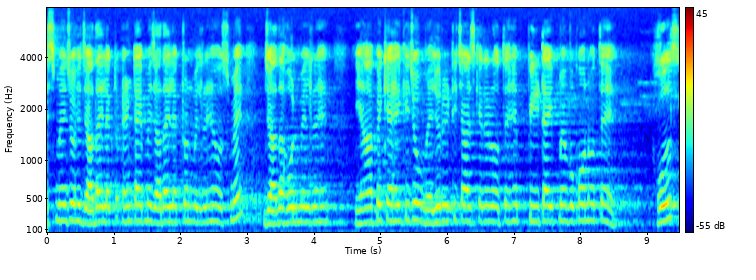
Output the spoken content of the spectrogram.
इसमें जो है ज़्यादा इलेक्ट्रॉन एन टाइप में ज़्यादा इलेक्ट्रॉन मिल रहे हैं, उसमें ज़्यादा होल मिल रहे हैं। यहाँ पे क्या है कि जो मेजोरिटी चार्ज कैरियर होते हैं पी टाइप में वो कौन होते हैं? होल्स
